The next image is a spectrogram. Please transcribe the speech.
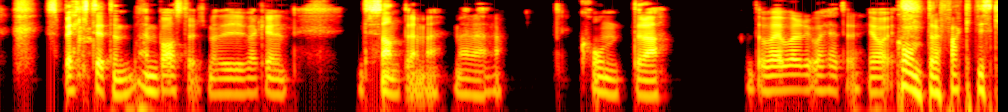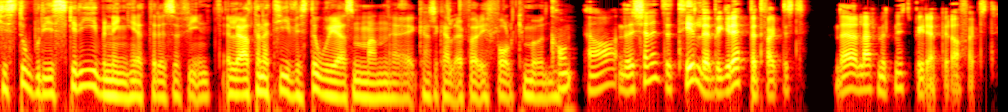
spektet än, än Bastards, men det är ju verkligen intressant det där med, med det här kontra... Vad, vad, vad heter det? Ja, Kontrafaktisk historieskrivning heter det så fint, eller alternativhistoria som man eh, kanske kallar det för i folkmun. kon, ja, jag känner inte till det begreppet faktiskt. Det har jag lärt mig ett nytt begrepp idag faktiskt.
